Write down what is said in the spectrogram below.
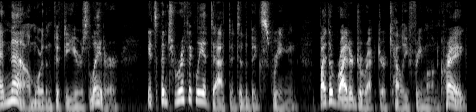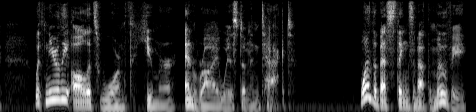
And now, more than 50 years later, it's been terrifically adapted to the big screen by the writer director Kelly Fremon Craig, with nearly all its warmth, humor, and wry wisdom intact. One of the best things about the movie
